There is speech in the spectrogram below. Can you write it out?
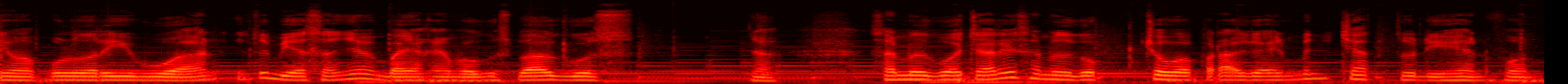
50 ribuan itu biasanya banyak yang bagus-bagus Nah, sambil gue cari, sambil gue coba peragain mencet tuh di handphone.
